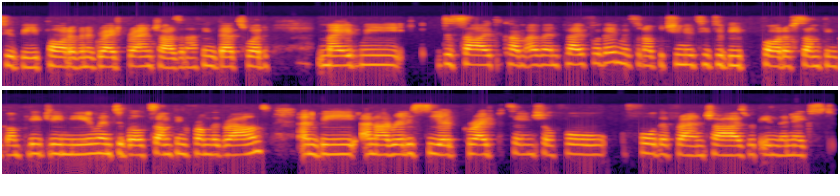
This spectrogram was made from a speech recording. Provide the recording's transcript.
to be part of and a great franchise, and I think that's what made me decide to come over and play for them. It's an opportunity to be part of something completely new and to build something from the ground and be and I really see a great potential for for the franchise within the next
